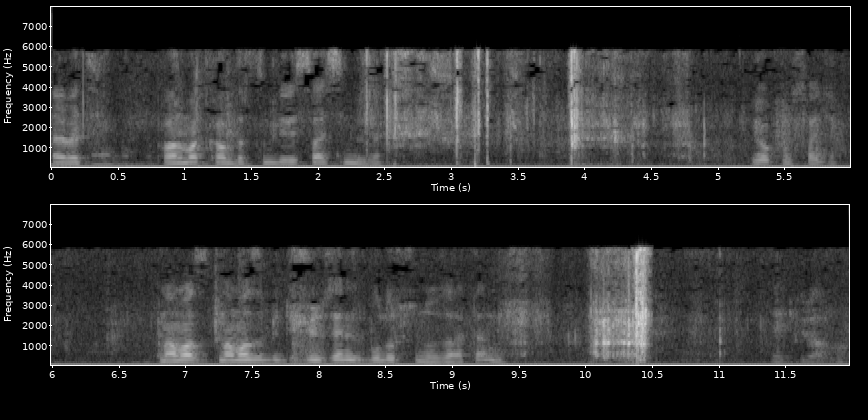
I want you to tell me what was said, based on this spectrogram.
Evet. Parmak kaldırsın biri saysın bize. Yok mu sayacak? Namaz namazı bir düşünseniz bulursunuz zaten mi? Tekbir almak.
